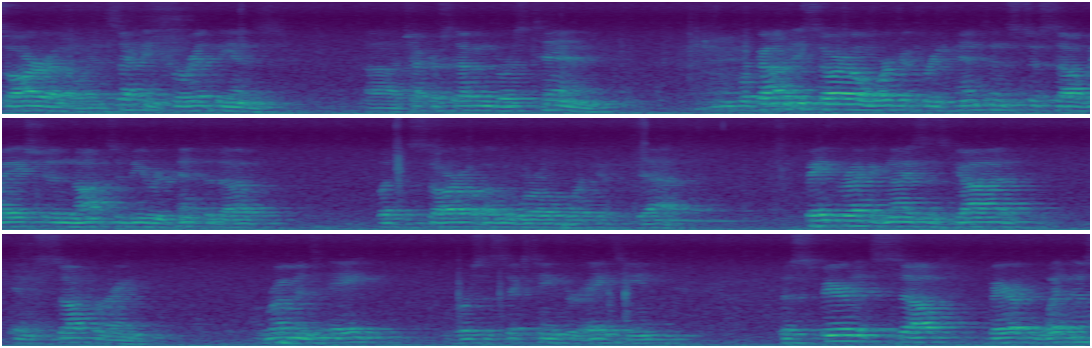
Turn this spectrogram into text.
sorrow. In Second Corinthians, uh, chapter seven, verse ten, for godly sorrow worketh repentance to salvation, not to be repented of, but the sorrow of the world worketh death. Faith recognizes God in suffering. Romans 8, verses 16 through 18. The Spirit itself beareth witness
